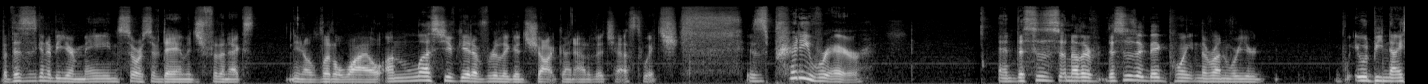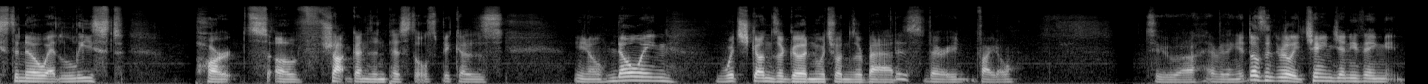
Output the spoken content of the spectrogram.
But this is gonna be your main source of damage for the next you know, little while, unless you get a really good shotgun out of the chest, which is pretty rare. And this is another, this is a big point in the run where you're, it would be nice to know at least parts of shotguns and pistols, because, you know, knowing which guns are good and which ones are bad is very vital to uh, everything. It doesn't really change anything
